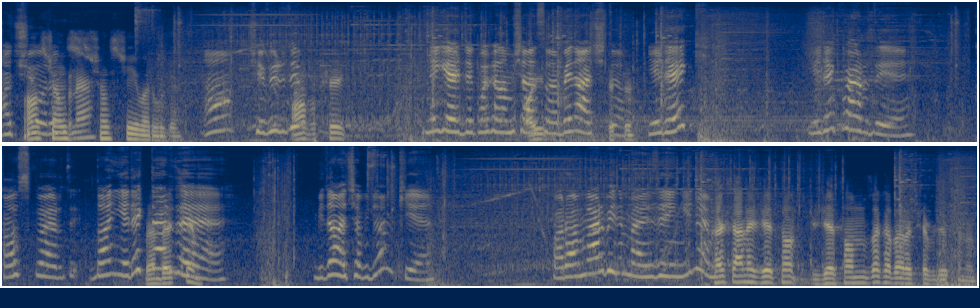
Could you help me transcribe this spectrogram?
Açıyorum. Az şans Bu ne? şans şeyi var burada. Aa çevirdim. Aa bu şey Ne gelecek bakalım şansıma. Ay, Ben açtım. kötü. Yedek. Yedek verdi. Kask verdi. Lan yedek Ben de nerede? açayım. Bir daha açabiliyorum ki. Param var benim ben zenginim. kaç tane jeton jetonunuza kadar açabiliyorsunuz.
